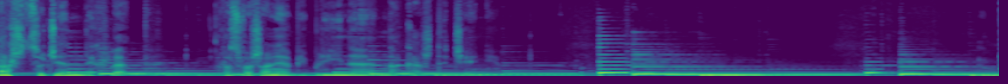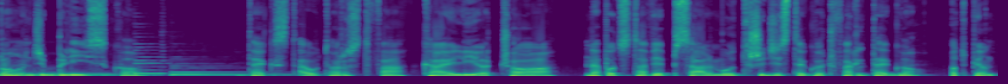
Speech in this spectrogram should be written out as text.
Nasz codzienny chleb. Rozważania biblijne na każdy dzień. Bądź blisko. Tekst autorstwa Kylie Ochoa na podstawie Psalmu 34 od 5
